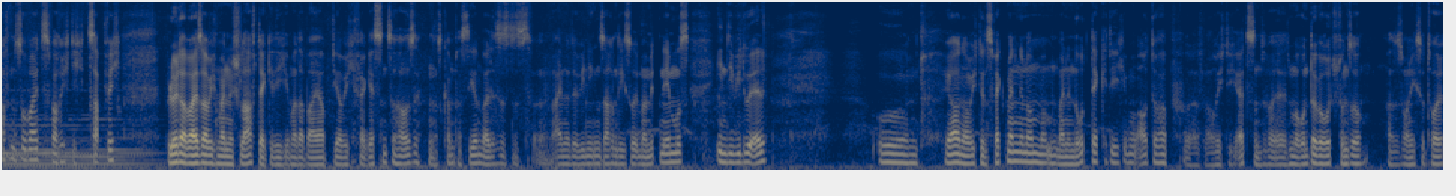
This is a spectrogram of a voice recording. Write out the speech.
Geschlafen soweit, es war richtig zapfig. Blöderweise habe ich meine Schlafdecke, die ich immer dabei habe, die habe ich vergessen zu Hause. Und Das kann passieren, weil das ist das, äh, eine der wenigen Sachen, die ich so immer mitnehmen muss, individuell. Und ja, dann habe ich den Swagman genommen und meine Notdecke, die ich immer im Auto habe. Das war richtig ätzend, weil er ist immer runtergerutscht und so. Also es war nicht so toll.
